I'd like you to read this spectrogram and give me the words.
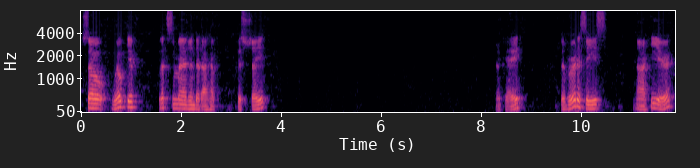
So we'll give, let's imagine that I have this shape. Okay, the vertices are here.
